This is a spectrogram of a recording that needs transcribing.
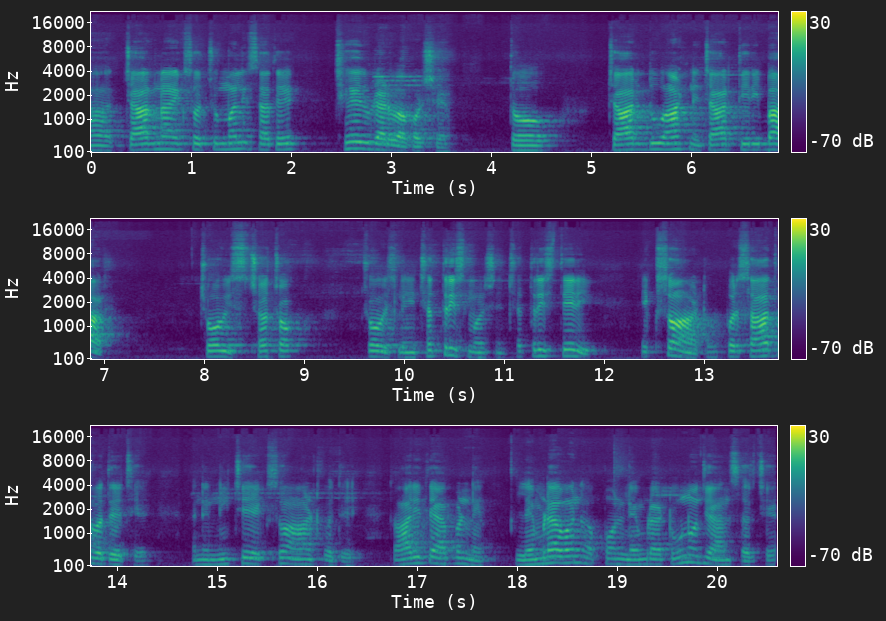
આ ચારના એકસો ચુમ્માલીસ સાથે છેદ ઉડાડવા પડશે. તો ચાર દુ આઠ ને ચાર તેરી બાર, ચોવીસ છ ચોક, ચોવીસ એટલે અહીં છત્રીસ મળશે. છત્રીસ તેરી એકસો આઠ, ઉપર સાત વધે છે અને નીચે એકસો આઠ વધે. તો આ રીતે આપણને લેમડા વન અપોન લેમડા ટુનો જે આન્સર છે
